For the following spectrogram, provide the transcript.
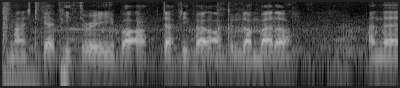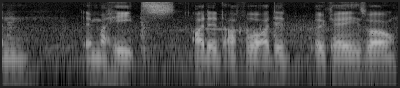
I managed to get P3, but I definitely felt like I could have done better. And then in my heats, I did. I thought I did okay as well.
